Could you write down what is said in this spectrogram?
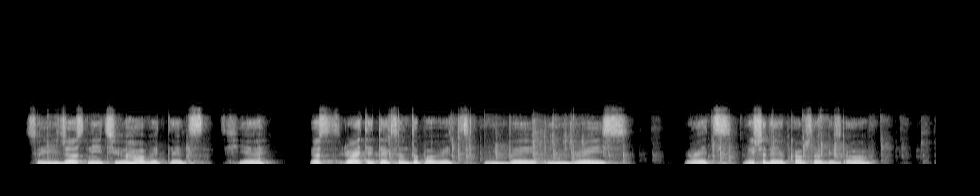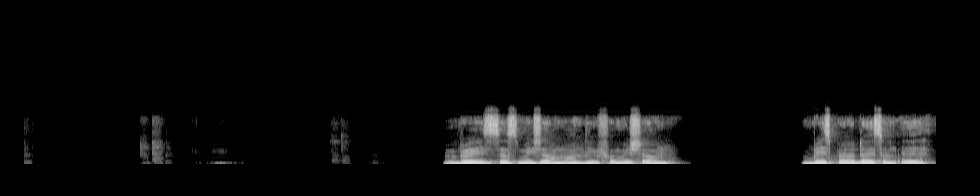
So you just need to have a text here. Just write a text on top of it. Embrace right? Make sure that your caps lock is off. Embrace just make sure i'm on the information embrace paradise on earth.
